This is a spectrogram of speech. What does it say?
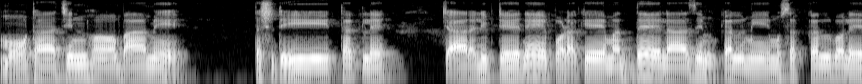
মোটা চিহ্ন বামে তসদিদ থাকলে চার আলিপ টেনে পড়াকে মাদ্দে লাজিম কালমি মুসাক্কাল বলে।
